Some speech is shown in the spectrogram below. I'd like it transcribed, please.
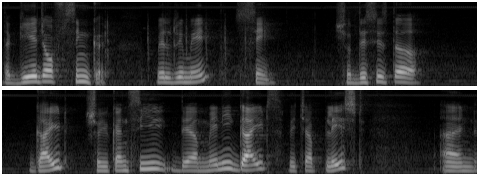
the gauge of sinker will remain same. So, this is the guide. So, you can see there are many guides which are placed and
